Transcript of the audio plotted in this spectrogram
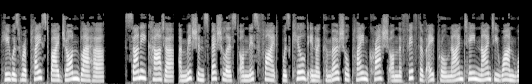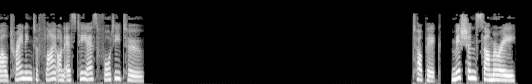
He was replaced by John Blaha. Sonny Carter, a mission specialist on this flight, was killed in a commercial plane crash on 5 April 1991 while training to fly on STS-42. Topic: Mission summary.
